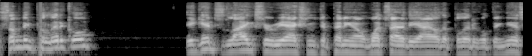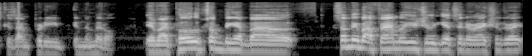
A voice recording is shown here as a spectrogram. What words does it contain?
something political, it gets likes or reactions depending on what side of the aisle the political thing is, because I'm pretty in the middle. If I post something about something about family, usually gets interactions, right?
